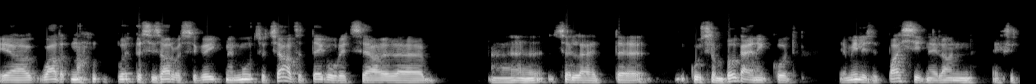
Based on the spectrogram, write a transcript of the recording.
ja vaadata, noh, võttes siis arvesse kõik need muud sotsiaalsed tegurid seal äh,. selle, et äh, kus on põgenikud ja millised passid neil on, ehk siis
